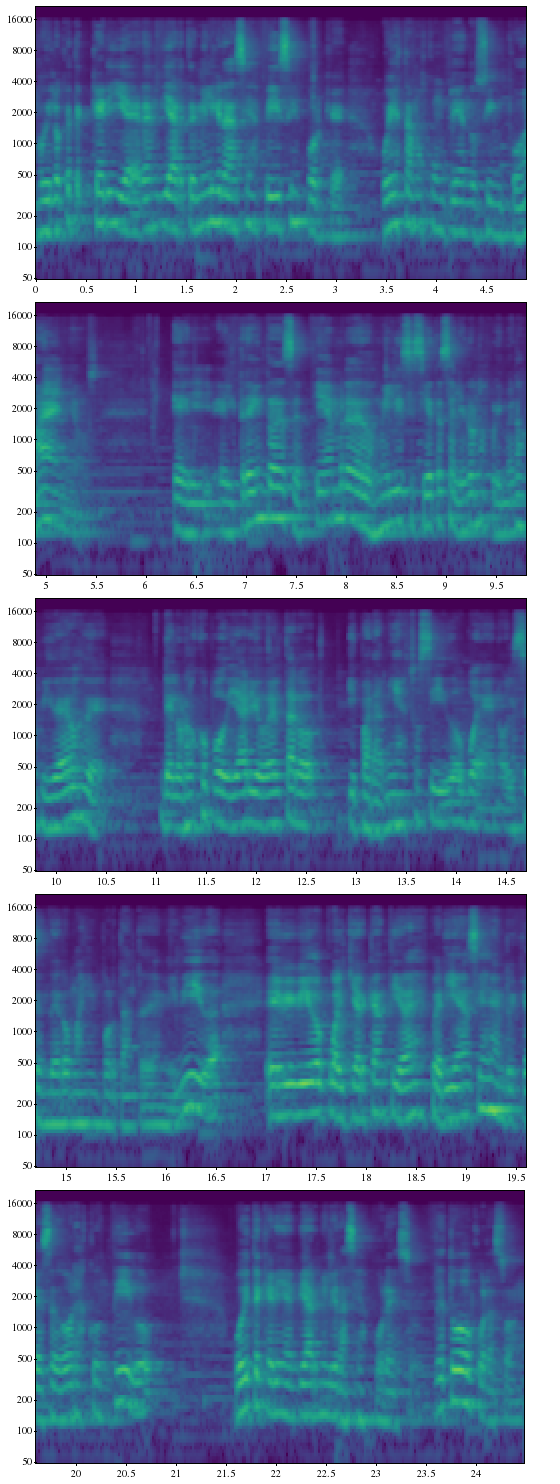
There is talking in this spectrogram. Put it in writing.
hoy lo que te quería era enviarte mil gracias, Piscis, porque hoy estamos cumpliendo cinco años el, el 30 de septiembre de 2017 salieron los primeros videos de, del horóscopo diario del tarot y para mí esto ha sido, bueno, el sendero más importante de mi vida. He vivido cualquier cantidad de experiencias enriquecedoras contigo. Hoy te quería enviar mil gracias por eso, de todo corazón.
